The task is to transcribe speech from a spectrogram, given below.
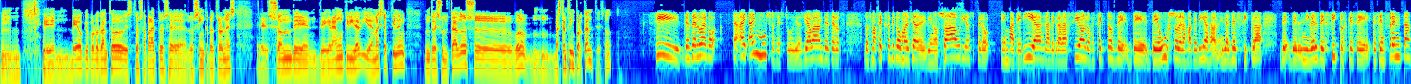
Eh, veo que, por lo tanto, estos aparatos, eh, los sincrotrones, eh, son de, gran utilidad y además se obtienen resultados, bueno, bastante importantes, ¿no? Sí, desde luego. Hay, hay muchos estudios, ya van desde los, los más exóticos, como decía, de dinosaurios, pero en baterías, la degradación, los efectos de, de, uso de las baterías a nivel del, cicla, del nivel de ciclos que se, que se enfrentan,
